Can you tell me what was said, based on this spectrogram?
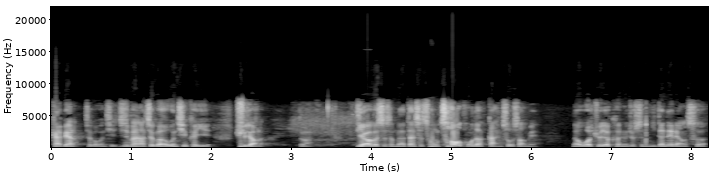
改变了这个问题，基本上这个问题可以去掉了，对吧？第二个是什么呢？但是从操控的感受上面，那我觉得可能就是你的那辆车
